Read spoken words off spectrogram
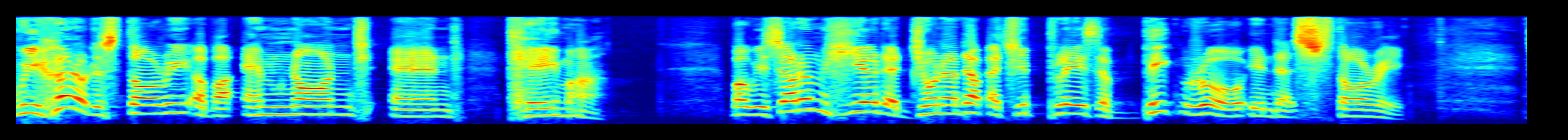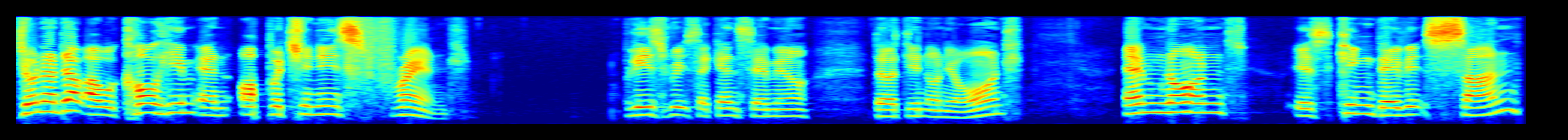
we heard of the story about Amnon and Tamar, but we seldom hear that Jonadab actually plays a big role in that story. Jonadab, I would call him an opportunist friend. Please read 2 Samuel 13 on your own. Amnon is King David's son.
